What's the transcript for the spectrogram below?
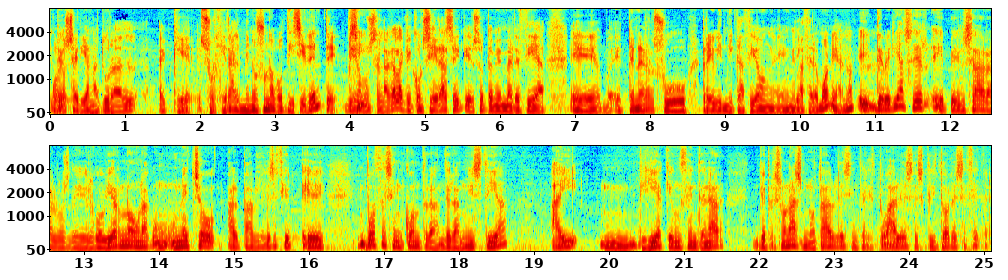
Cuando sería natural eh, que surgiera al menos una voz disidente, digamos, en la gala, que considerase que eso también merecía eh, tener su reivindicación en la ceremonia, ¿no? debería ser pensar a los del gobierno un, un, hecho palpable, es decir, voces en contra de la amnistía, hay, diría que un centenar de personas notables, intelectuales, escritores, etc.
